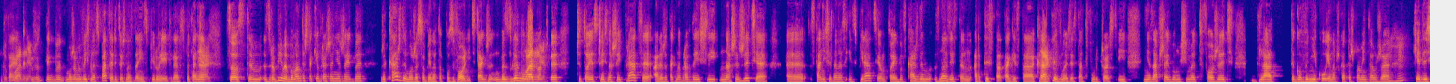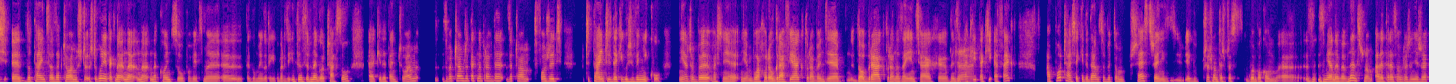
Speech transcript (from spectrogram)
Dokładnie. Tak, że jakby możemy wyjść na spacer i coś nas zainspiruje. I teraz pytanie, tak. co z tym zrobimy? Bo mam też takie wrażenie, że jakby że każdy może sobie na to pozwolić, tak? Że bez względu Dokładnie. na to, czy, czy to jest część naszej pracy, ale że tak naprawdę jeśli nasze życie stanie się dla nas inspiracją, to jakby w każdym z nas jest ten artysta, tak? Jest ta tak. kreatywność, tak. jest ta twórczość i nie zawsze jakby musimy tworzyć dla tego wyniku. Ja na przykład też pamiętam, że mhm. kiedyś e, do tańca zaczęłam, szczególnie tak na, na, na, końcu powiedzmy e, tego mojego takiego bardziej intensywnego czasu, e, kiedy tańczyłam, zobaczyłam, że tak naprawdę zaczęłam tworzyć czy tańczyć do jakiegoś wyniku. Nie? Żeby właśnie, nie wiem, była choreografia, która będzie dobra, która na zajęciach będzie tak. taki, taki efekt, a po czasie, kiedy dałam sobie tą przestrzeń, jakby przeszłam też przez głęboką e, z, zmianę wewnętrzną, ale teraz mam wrażenie, że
